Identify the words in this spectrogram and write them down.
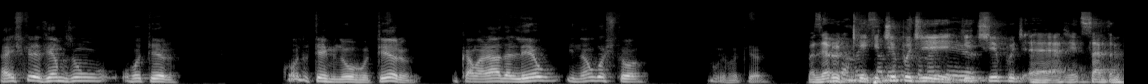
Aí escrevemos um roteiro. Quando terminou o roteiro, o camarada leu e não gostou do roteiro. Mas era o que, que tipo de é que tipo de é, a gente sabe também.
